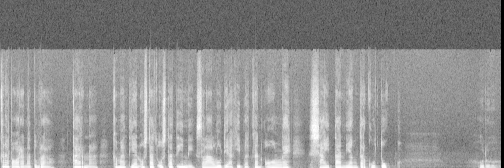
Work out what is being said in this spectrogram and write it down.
Kenapa ora natural? Karena kematian ustadz-ustadz ini selalu diakibatkan oleh syaitan yang terkutuk. Waduh,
